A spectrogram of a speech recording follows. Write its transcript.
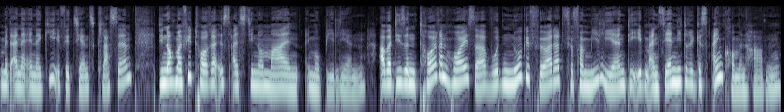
mit einer Energieeffizienzklasse, die nochmal viel teurer ist als die normalen Immobilien. Aber diese teuren Häuser wurden nur gefördert für Familien, die eben ein sehr niedriges Einkommen haben.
